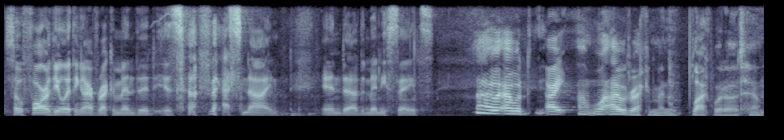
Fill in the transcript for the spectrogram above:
so far the only thing I've recommended is Fast Nine and uh, The Many Saints. I, I would. All right. Uh, well, I would recommend Black Widow too.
